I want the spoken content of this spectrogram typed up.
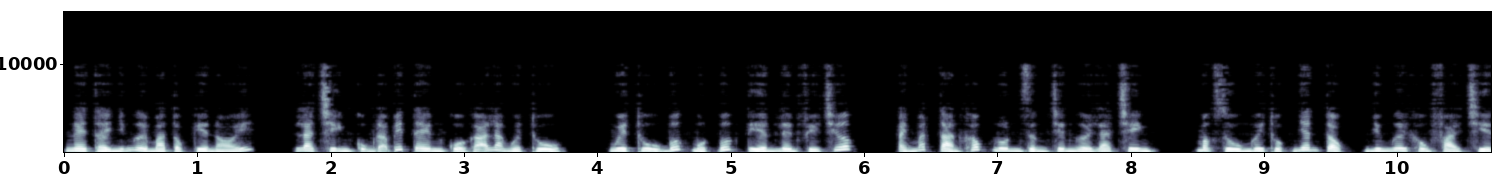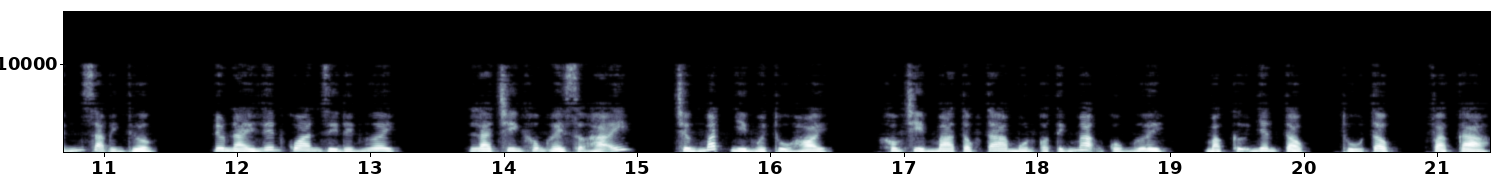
Nghe thấy những người ma tộc kia nói, La Trinh cũng đã biết tên của gã là Nguyệt Thủ. Nguyệt Thủ bước một bước tiến lên phía trước, ánh mắt tàn khốc luôn dừng trên người La Trinh. Mặc dù ngươi thuộc nhân tộc nhưng ngươi không phải chiến giả bình thường. Điều này liên quan gì đến ngươi? La Trinh không hề sợ hãi, trừng mắt nhìn Nguyệt Thủ hỏi. Không chỉ ma tộc ta muốn có tính mạng của ngươi, mà cự nhân tộc, thú tộc, và cả,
